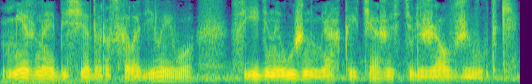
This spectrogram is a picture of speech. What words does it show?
Мирная беседа расхолодила его, съеденный ужин мягкой тяжестью лежал в желудке.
